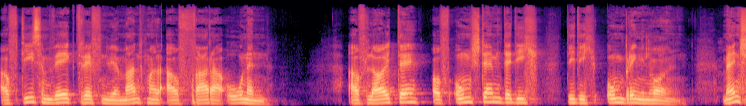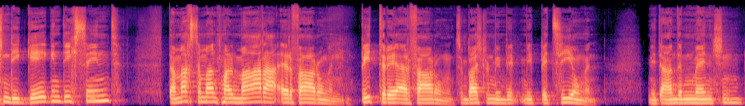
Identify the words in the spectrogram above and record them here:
Auf diesem Weg treffen wir manchmal auf Pharaonen auf Leute, auf Umstände, die dich, die dich umbringen wollen. Menschen, die gegen dich sind, da machst du manchmal Mara-Erfahrungen, bittere Erfahrungen, zum Beispiel mit, mit Beziehungen mit anderen Menschen,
